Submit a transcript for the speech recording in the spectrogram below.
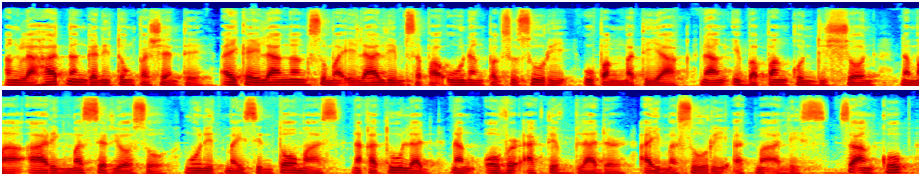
Ang lahat ng ganitong pasyente ay kailangang sumailalim sa paunang pagsusuri upang matiyak na ang iba pang kondisyon na maaaring mas seryoso ngunit may sintomas na katulad ng overactive bladder ay masuri at maalis. Sa angkop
